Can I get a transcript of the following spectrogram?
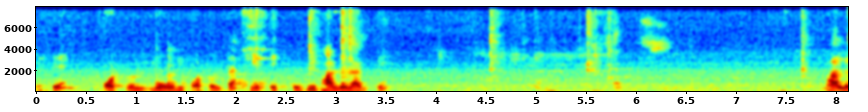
এতে পটল, মৌরি পটলটা খেতে খুবই ভালো লাগবে। ভালো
